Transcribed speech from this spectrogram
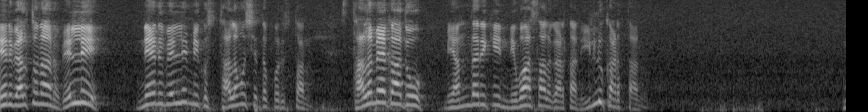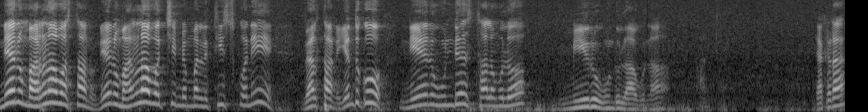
నేను వెళ్తున్నాను వెళ్ళి నేను వెళ్ళి మీకు స్థలము సిద్ధపరుస్తాను. స్థలమే కాదు మీ అందరికీ నివాసాలు కడతాను ఇల్లు కడతాను. నేను మరలా వస్తాను నేను మరలా వచ్చి మిమ్మల్ని తీసుకొని వెళ్తాను. ఎందుకు? నేను ఉండే స్థలములో మీరు ఉండులాగునా అంటాడు. ఎక్కడ?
